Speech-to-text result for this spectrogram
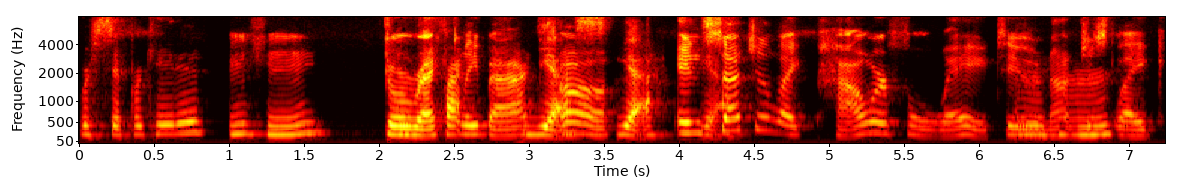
reciprocated Mm-hmm. Directly back. yes Oh, yeah in yeah. such a like powerful way too. Not Mhm. just like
